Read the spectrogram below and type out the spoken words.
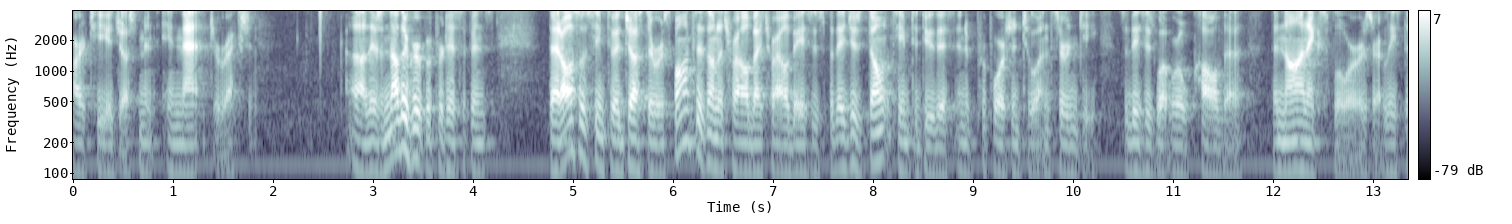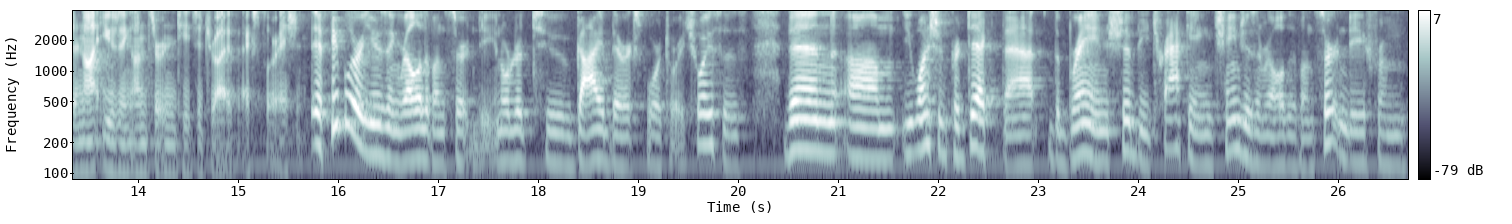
RT adjustment in that direction. Uh, there's another group of participants that also seem to adjust their responses on a trial by trial basis, but they just don't seem to do this in a proportion to uncertainty. So this is what we'll call the the non-explorers, or at least they're not using uncertainty to drive exploration. If people are using relative uncertainty in order to guide their exploratory choices, then um, you, one should predict that the brain should be tracking changes in relative uncertainty from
